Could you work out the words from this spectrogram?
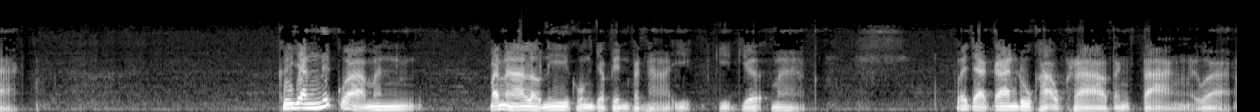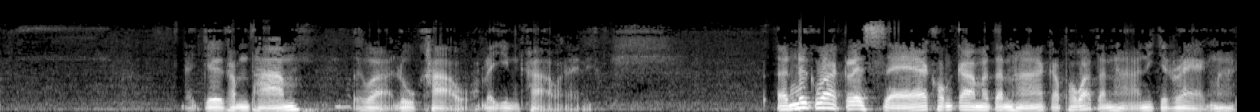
ยาก คือยังนึกว่ามันปัญหาเหล่านี้คงจะเป็นปัญหาอีกอีกเยอะมากเพราะจากการดูข่าวคราวต่าง ๆ หรือว่า ได้เจอคำถาม หรือว่าดูข่าวได้ยินข่าวอะไรเนี่ยนึกว่ากระแสของการมาตัญหากับภาวะตัญหานี่จะแรงมาก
